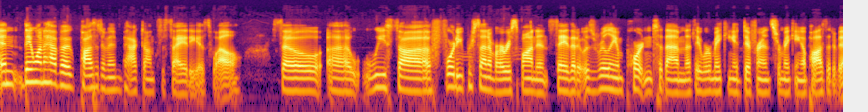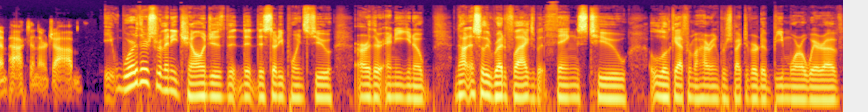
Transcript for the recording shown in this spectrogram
And they want to have a positive impact on society as well so uh, we saw 40% of our respondents say that it was really important to them that they were making a difference or making a positive impact in their job. Were there sort of any challenges that, that this study points to? Are there any, you know, not necessarily red flags, but things to look at from a hiring perspective or to be more aware of?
